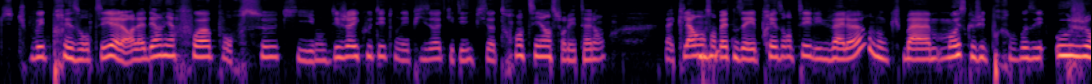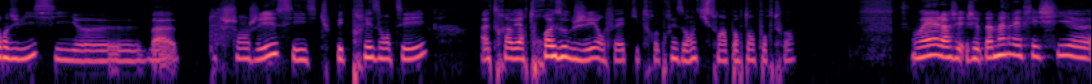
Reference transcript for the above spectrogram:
si tu pouvais te présenter. Alors la dernière fois, pour ceux qui ont déjà écouté ton épisode, qui était l'épisode 31 sur les talents, bah, Clarence en Mmh fait nous avait présenté les valeurs. Donc bah moi, ce que je vais te proposer aujourd'hui, si euh, bah, pour changer, c'est si tu pouvais te présenter à travers trois objets en fait qui te représentent, qui sont importants pour toi. Ouais, alors j'ai pas mal réfléchi euh,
